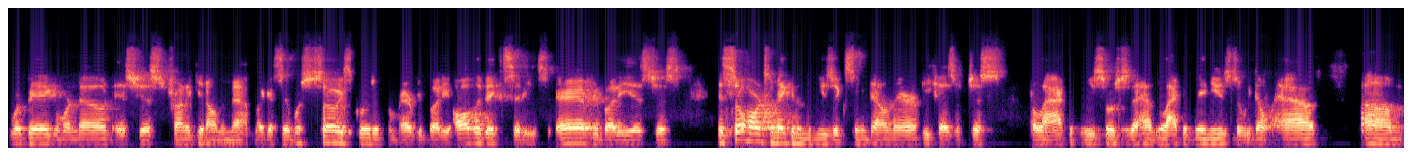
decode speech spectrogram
We're big and we're known. It's just trying to get on the map. Like I said, we're so excluded from everybody. All the big cities, everybody is just it's so hard to make it in the music scene down there because of just the lack of resources that have the lack of venues that we don't have. Um,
